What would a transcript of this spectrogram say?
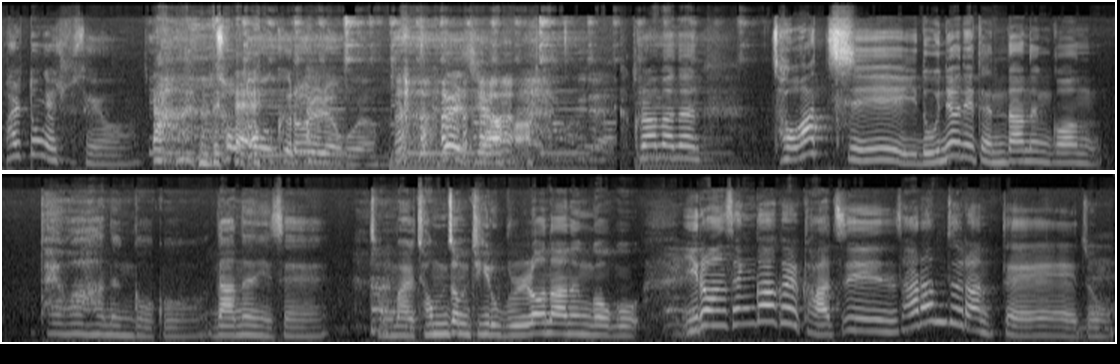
활동해 주세요. 네. 저도 그러려고요. 그러죠 그러면은 저같이 노년이 된다는 건 대화하는 거고 나는 이제 정말 점점 뒤로 물러나는 거고 이런 생각을 가진 사람들한테 좀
